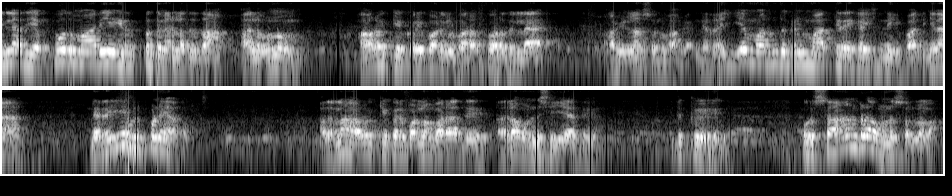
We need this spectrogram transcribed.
இல்லை அது எப்போது மாதிரியே இருப்பது நல்லது தான் அதில் ஒன்றும் ஆரோக்கிய குறைபாடுகள் வரப்போகிறதில்ல அப்படின்லாம் சொல்லுவாங்க. நிறைய மருந்துகள் மாத்திரைகள் இன்றைக்கி பார்த்தீங்கன்னா நிறைய விற்பனை ஆகும். அதெல்லாம் ஆரோக்கிய குறைபாடெல்லாம் வராது அதெல்லாம் ஒன்றும் செய்யாது. இதுக்கு ஒரு சான்றாக ஒன்று சொல்லலாம்.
